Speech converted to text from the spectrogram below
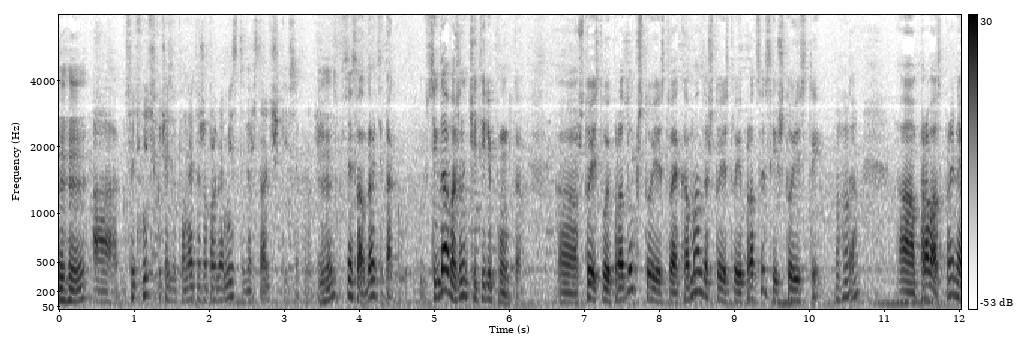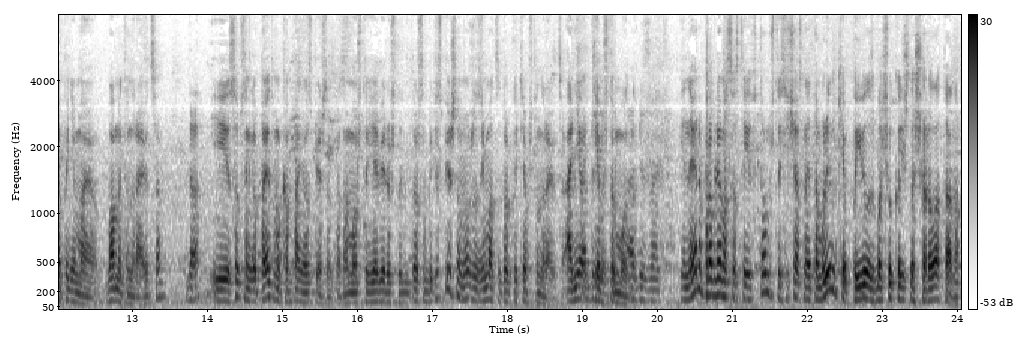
Мгм. а всю техническую часть выполняют уже программисты, верстальщики и все прочее. Мгм. Станислав, давайте так. Всегда важны четыре пункта. Э, Что есть твой продукт, что есть твоя команда, что есть твои процессы и что есть ты. Мгм. Да? А, Про вас, правильно я понимаю, вам это нравится. Да. И, собственно говоря, поэтому компания успешна. Потому что я верю, что для того, чтобы быть успешным, нужно заниматься только тем, что нравится, а не тем, что модно. Обязательно. И, наверное, проблема состоит в том, что сейчас на этом рынке появилось большое количество шарлатанов,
